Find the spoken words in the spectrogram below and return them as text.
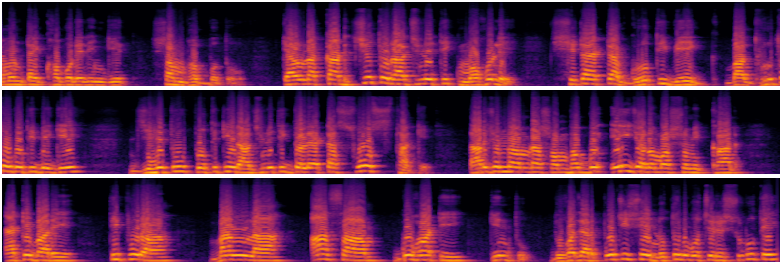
এমনটাই খবরের ইঙ্গিত সম্ভবত। কেননা কার্যত রাজনৈতিক মহলে সেটা একটা গতিবেগ বা দ্রুত গতিবেগে যেহেতু প্রতিটি রাজনৈতিক দলের একটা সোর্স থাকে, তার জন্য আমরা সম্ভাব্য এই জনমত সমীক্ষার একেবারে ত্রিপুরা, বাংলা, আসাম, গুয়াহাটি কিন্তু দু হাজার পঁচিশে নতুন বছরের শুরুতেই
